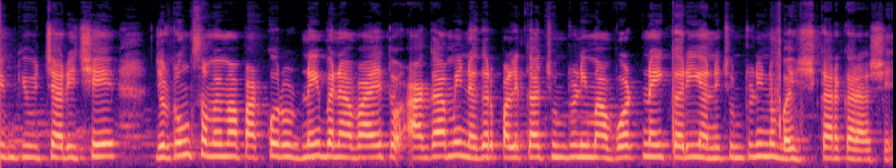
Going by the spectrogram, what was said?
ચીમકી ઉચ્ચારી છે જો ટૂંક સમયમાં પાક્કો રોડ નહીં બનાવાય તો આગામી નગરપાલિકા ચૂંટણીમાં વોટ નહીં કરી અને ચૂંટણીનો બહિષ્કાર કરાશે.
